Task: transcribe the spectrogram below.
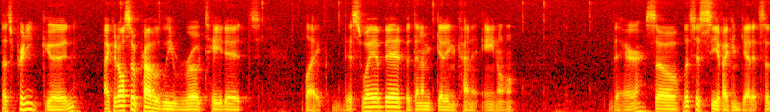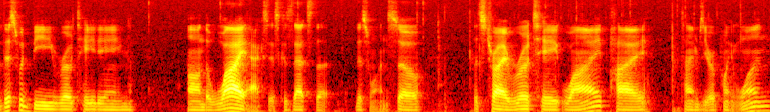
That's pretty good. I could also probably rotate it like this way a bit, but then I'm getting kind of anal there. So let's just see if I can get it. So this would be rotating on the y-axis because that's the this one. So let's try rotate y pi times 0.1.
